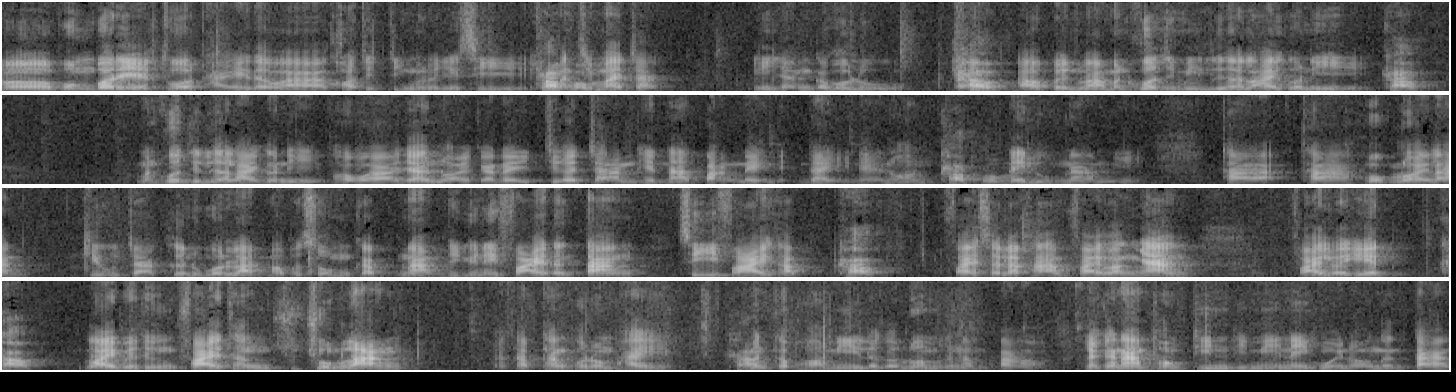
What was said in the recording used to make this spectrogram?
เออผมบ่ได้อยากโทษไผแต่ว่าข้อเที่จริงมันเป็นจังซี่ครับมัสิผมมาจากนี่หยังก็บ่รู้ครับ เอาเป็นว่ามันควรจะมีเหลือหลายกว่านี้ ครับ มันควรจะเหลือหลายกว่านี้เพราะว่าอย่างหน่อยก็ได้เจือจานเฮ็ดหน้าปังได้ได้แน่นอนครับผมในหลุมน้ำนี่ถ้าถ้า600ล้านคิวจากเคลื่อนอุบลรัฐมาผสมกับน้ำที่อยู่ในฝายต่างๆ4ฝายครับครับฝายสารคามฝายว่างย่างฝายร้อยเอ็ดครับไล่ไปถึงฝายทั้งช่วงล่างนะครับทั้งพนมไพรครับมันก็พ่อมีแล้วก็ร่วมทั้งน้ำเปล่า แล้วก็น้ำท้องถิ่นที่มีในห้วยหนองต่าง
